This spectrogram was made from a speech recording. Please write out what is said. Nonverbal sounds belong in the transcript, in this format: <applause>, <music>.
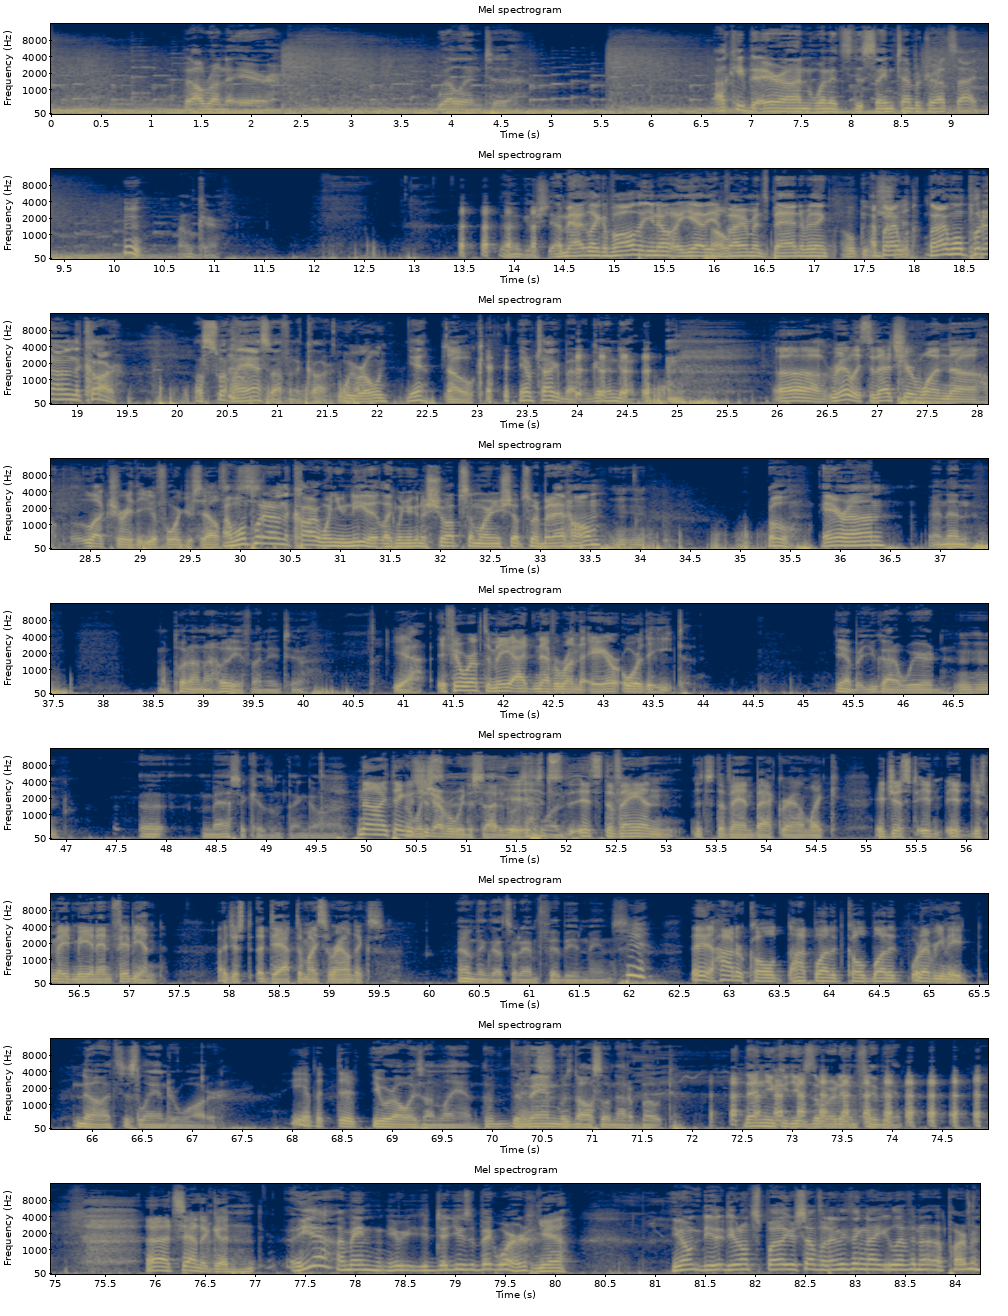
but I'll run the air well into. I'll keep the air on when it's the same temperature outside. Hmm. I don't care. I don't give a shit. I mean, I, like of all the, you know, yeah, the environment's bad and everything. I don't give a but I, but I won't put it on in the car. I'll sweat my ass off in the car. we rolling? Yeah, Oh, okay. yeah. We're talking about it. We'll get into it. <laughs> Uh, really? So that's your one uh, luxury that you afford yourself? I won't put it on the car when you need it, like when you're going to show up somewhere and you show up sweaty. But at home, Mm-hmm. oh, air on, and then I'll put on a hoodie if I need to. Yeah. If it were up to me, I'd never run the air or the heat. Yeah, but you got a weird Mm-hmm. uh, masochism thing going on. No, I think Or it's whichever just, we decided was the one. it's the van. It's the van background. Like it just it it just made me an amphibian. I just adapt to my surroundings. I don't think that's what amphibian means. Yeah. They, hot or cold, hot blooded, cold blooded, whatever you need. No, it's just land or water. Yeah, but they're You were always on land. The, the van was also not a boat. then you could use the word amphibian. <laughs> uh, it sounded good. Yeah, I mean, you you did use a big word. Yeah. You don't you, you don't spoil yourself with anything now you live in an apartment.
